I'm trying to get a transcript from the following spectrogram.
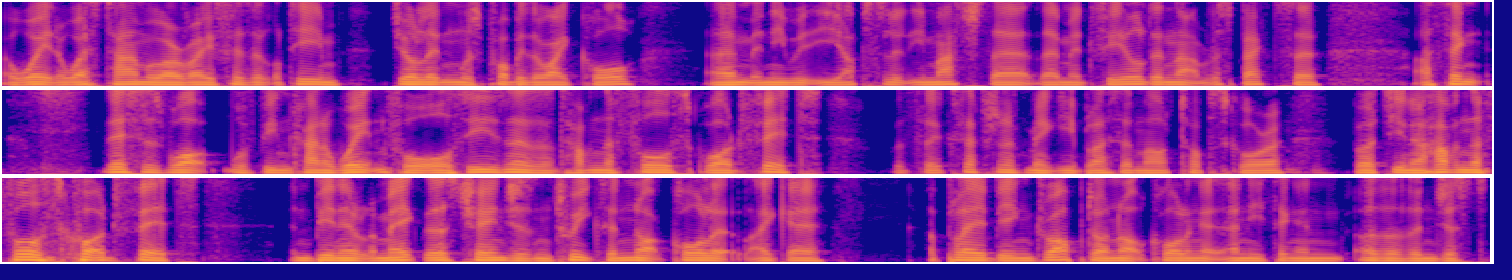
Away to West Ham, who are a very physical team, Joelinton was probably the right call. Um, and he, he absolutely matched their, their midfield in that respect. So I think this is what we've been kind of waiting for all season is having the full squad fit, with the exception of Miggy, bless him, our top scorer. Mm-hmm. But, you know, having the full squad fit and being able to make those changes and tweaks and not call it like a, a play being dropped or not calling it anything in, other than just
